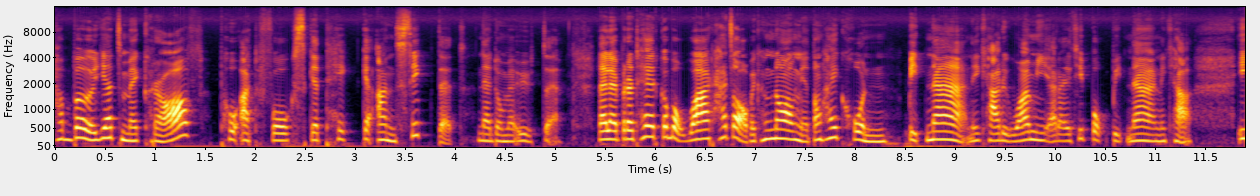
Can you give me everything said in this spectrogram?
har börjat med krav på att folk ska täcka ansiktet när de är ute หลาย ๆ ประเทศก็บอกว่าถ้าจะออกไปข้างนอกเนี่ยต้องให้คนปิดหน้านะคะหรือว่ามีอะไรที่ปกปิดหน้านะคะ I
